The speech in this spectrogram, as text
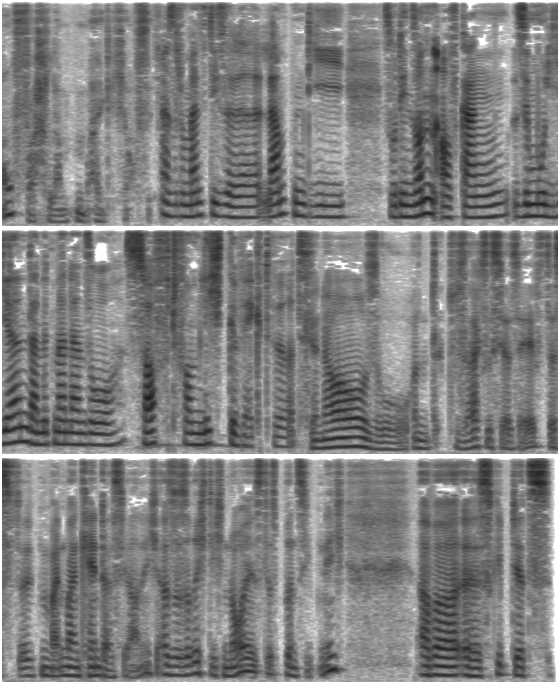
Aufwachlampen eigentlich auf sich? Also du meinst diese Lampen, die so den Sonnenaufgang simulieren, damit man dann so soft vom Licht geweckt wird. Genau so. Und du sagst es ja selbst, dass man, man kennt das ja nicht. Also so richtig neu ist das Prinzip nicht. Aber äh, es gibt jetzt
